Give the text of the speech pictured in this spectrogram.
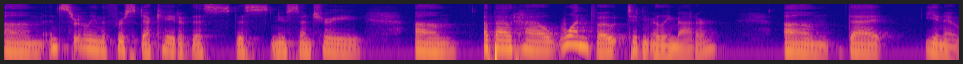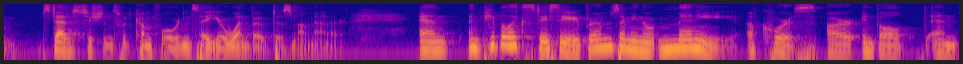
um, and certainly in the first decade of this this new century, um, about how one vote didn't really matter. Um, that you know, statisticians would come forward and say your one vote does not matter and and people like Stacey Abrams, I mean, many, of course, are involved, and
